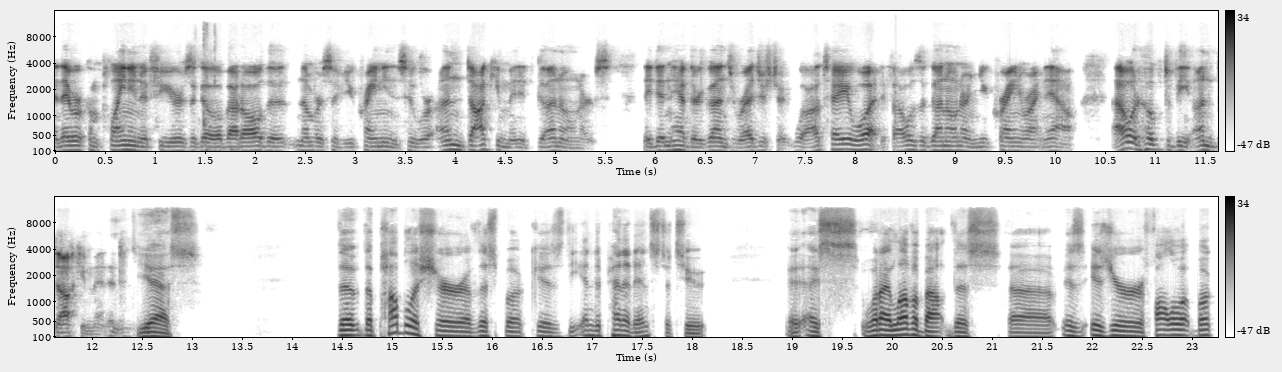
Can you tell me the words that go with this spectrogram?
and they were complaining a few years ago about all the numbers of Ukrainians who were undocumented gun owners. They didn't have their guns registered. Well, I'll tell you what. If I was a gun owner in Ukraine right now, I would hope to be undocumented. Yes. The the publisher of this book is the Independent Institute I, I, what I love about this uh, is is your follow up book,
